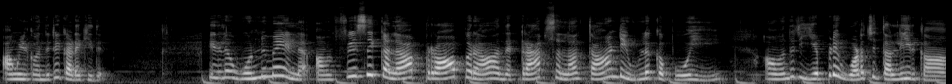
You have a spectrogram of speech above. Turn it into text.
அவங்களுக்கு வந்துட்டு கிடைக்கிது. இதில் ஒன்றுமே இல்லை. அவன் ஃபிசிக்கலாக ப்ராப்பராக அந்த ட்ராப்ஸ் எல்லாம் தாண்டி உள்ளக்க போய் அவன் வந்துட்டு எப்படி உடச்சி தள்ளியிருக்கான்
